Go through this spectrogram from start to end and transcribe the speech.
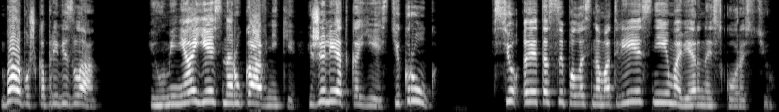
Бабушка привезла. И у меня есть на рукавнике, и жилетка есть, и круг. Все это сыпалось на Матвея с неимоверной скоростью.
